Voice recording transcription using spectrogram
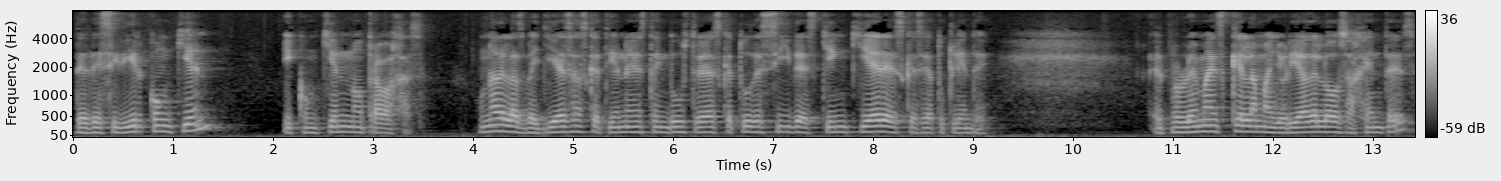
de decidir con quién y con quién no trabajas. Una de las bellezas que tiene esta industria es que tú decides quién quieres que sea tu cliente. El problema es que la mayoría de los agentes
